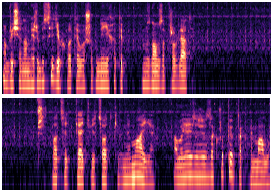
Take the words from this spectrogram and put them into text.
Аби ще нам гербіцидів хватило, щоб не їхати знов заправляти. Ще 25% немає, але я вже закрупив так немало.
